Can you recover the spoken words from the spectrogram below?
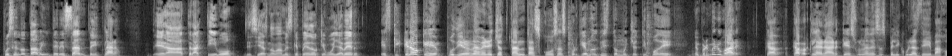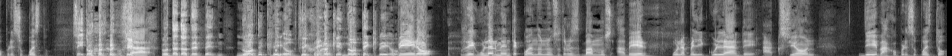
pues se notaba interesante Claro. era atractivo, decías, no mames, qué pedo, que voy a ver. Es que creo que pudieron haber hecho tantas cosas porque hemos visto mucho tipo de... En primer lugar, cabe aclarar que es una de esas películas de bajo presupuesto. Sí, todo, O sea- Puta, no, te, te- no te creo, te juro que no te creo. Pero regularmente cuando nosotros vamos a ver una película de acción de bajo presupuesto,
